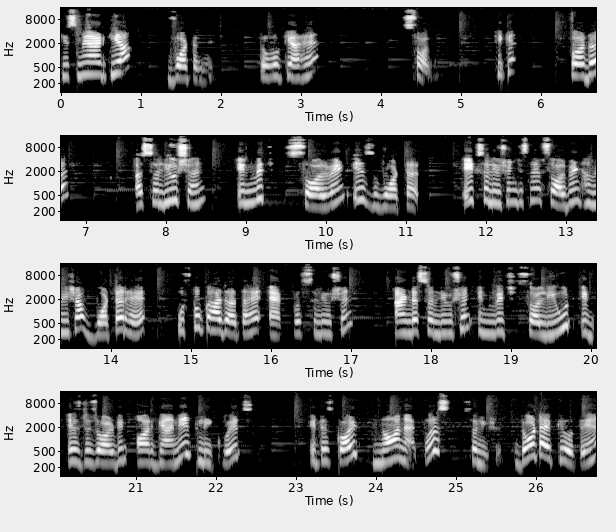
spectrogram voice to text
किसमें ऐड किया? वाटर में। तो वो क्या है? सॉल्वेंट ठीक है? Further a solution in which solvent is water एक सोल्यूशन जिसमें सॉल्वेंट हमेशा वाटर है, उसको कहा जाता है aqueous solution and a solution in which solute is dissolve in organic liquids it is called non aqueous solution दो टाइप के होते हैं.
